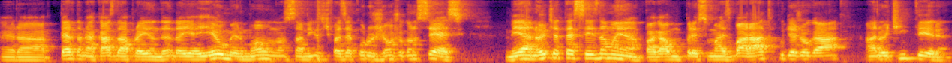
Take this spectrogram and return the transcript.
era perto da minha casa, dava para ir andando. Aí eu, meu irmão, nossos amigos, a gente fazia corujão jogando CS. Meia-noite até seis da manhã. Pagava um preço mais barato, podia jogar a noite inteira.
